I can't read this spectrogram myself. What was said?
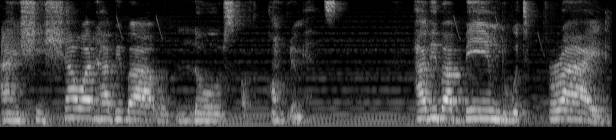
and she showered Habiba with loads of compliments. Habiba beamed with pride,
